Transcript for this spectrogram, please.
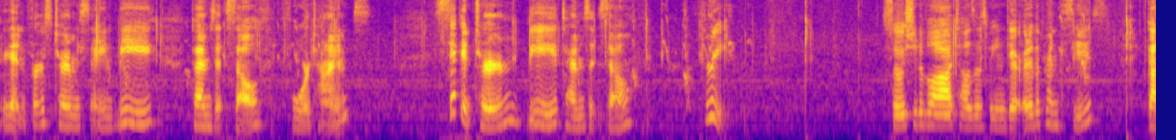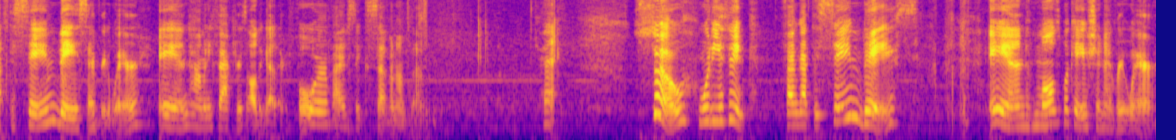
Again, first term is saying b times itself four times. Second term, b times itself 3. Associative law tells us we can get rid of the parentheses. Got the same base everywhere, and how many factors altogether? Four, five, six, seven of them. Okay. So, what do you think? If I've got the same base and multiplication everywhere,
